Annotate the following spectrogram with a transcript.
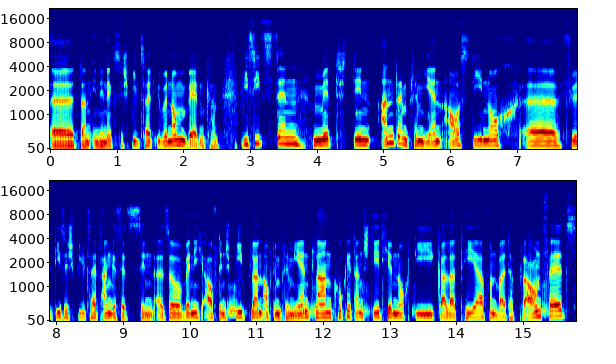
äh, dann in die nächste Spielzeit übernommen werden kann. Wie sieht's denn mit den anderen Premieren aus, die noch äh, für diese Spielzeit angesetzt sind? Also wenn ich auf den mhm. Spielplan, auf den Premierenplan gucke, dann steht hier noch die Galatea von Walter Braunfels,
